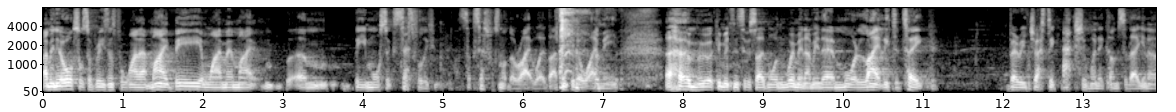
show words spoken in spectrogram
I mean, there are all sorts of reasons for why that might be and why men might um, be more successful. If you, successful's not the right word, but I think you know what I mean. Um, who are committing suicide more than women. I mean, they're more likely to take very drastic action when it comes to that. You know,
